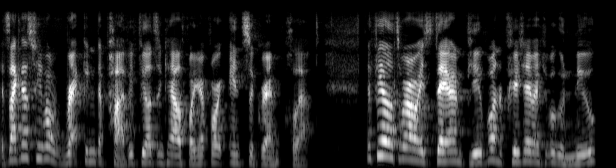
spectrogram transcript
It's like those people wrecking the poppy fields in California for Instagram clout. The fields were always there and beautiful and appreciated by people who knew,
